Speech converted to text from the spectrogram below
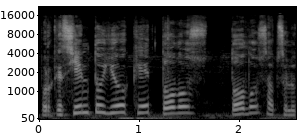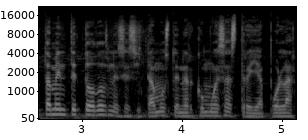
Porque siento yo que todos, todos, absolutamente todos necesitamos tener como esa estrella polar.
